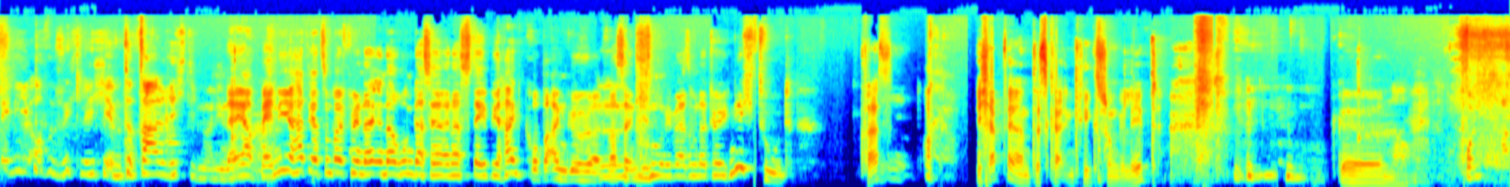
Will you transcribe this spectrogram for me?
Benny offensichtlich im total richtigen Universum. Naja, Benny hat ja zum Beispiel in Erinnerung, dass er einer Stay Behind-Gruppe angehört, was er in diesem Universum natürlich nicht tut. Was? Ich habe während des Kalten Kriegs schon gelebt. Genau. Und ab-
